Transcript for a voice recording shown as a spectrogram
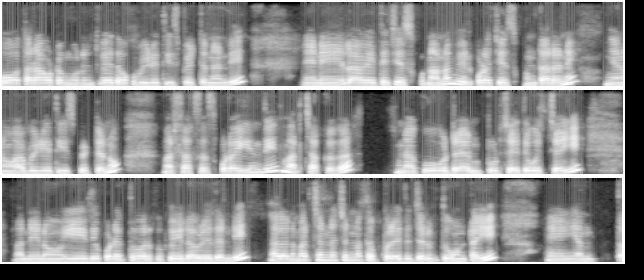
పూత రావటం గురించి అయితే ఒక వీడియో తీసి పెట్టానండి. నేను ఎలాగైతే చేసుకున్నానో మీరు కూడా చేసుకుంటారని నేను ఆ వీడియో తీసి పెట్టాను. మరి సక్సెస్ కూడా అయ్యింది. మరి చక్కగా నాకు డ్రాగన్ ఫ్రూట్స్ అయితే వచ్చాయి. నేను ఏది కూడా ఇంతవరకు ఫెయిల్ అవ్వలేదండి. అలానే మరి చిన్న చిన్న తప్పులు అయితే జరుగుతూ ఉంటాయి. ఎంత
